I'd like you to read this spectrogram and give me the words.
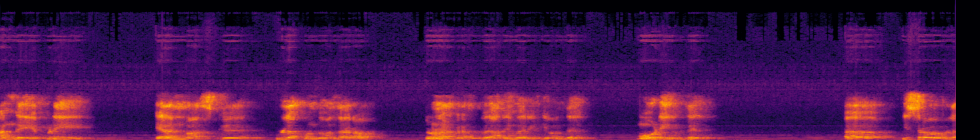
அங்க எப்படி எலன் மாஸ்க்கு உள்ள கொண்டு வந்தாரோ டொனால்ட் ட்ரம்ப் அதே மாதிரி இங்க வந்து மோடி வந்து அஹ், இஸ்ரோவுல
